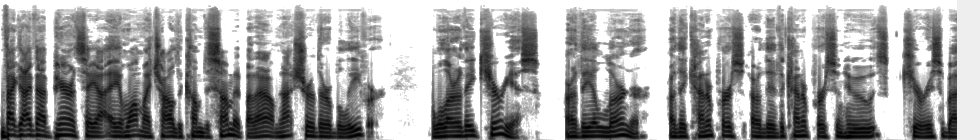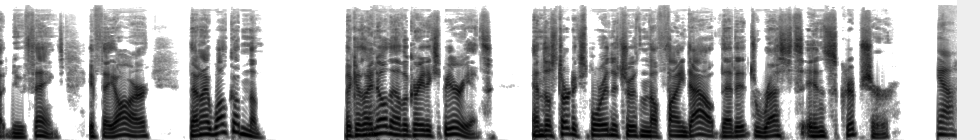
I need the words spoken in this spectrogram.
In fact, I've had parents say, "I I want my child to come to Summit, but I'm not sure they're a believer." Well, are they curious? Are they a learner? Are they kind of person? Are they the kind of person who's curious about new things? If they are, then I welcome them because I know they'll have a great experience and they'll start exploring the truth and they'll find out that it rests in Scripture. Yeah.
